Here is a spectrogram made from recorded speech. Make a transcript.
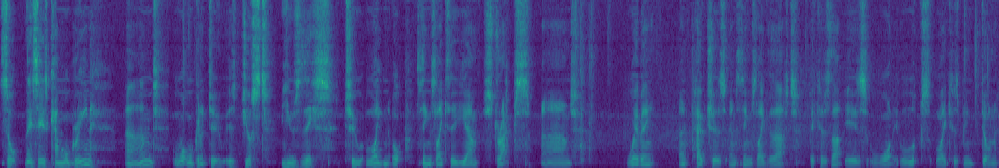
so this is camo green and what we're going to do is just use this to lighten up things like the um, straps and webbing and pouches and things like that because that is what it looks like has been done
